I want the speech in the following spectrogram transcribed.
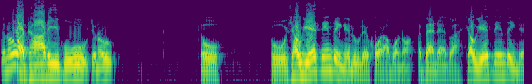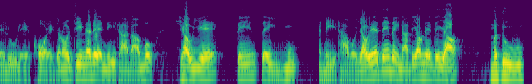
ကျွန်တော်တို့ကဒါတွေကိုကျွန်တော်တို့ဟိုဟိုရောက်ရဲသင်းသိမ့်တယ်လို့လည်းခေါ်တာပေါ့နော် abandon ဆိုတာရောက်ရဲသင်းသိမ့်တယ်လို့လည်းခေါ်တယ်ကျွန်တော်ကြည်နှက်တဲ့အနေအထားဒါမှမဟုတ်ရောက်ရဲသင်းသိမ့်မှုအနေအထားပေါ့ရောက်ရဲသင်းသိမ့်တာတယောက်နဲ့တယောက်မတူဘူး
